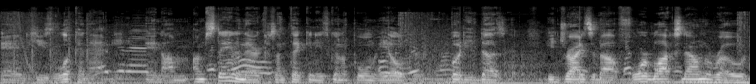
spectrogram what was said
and he's looking at me. And I'm, I'm standing there because I'm thinking he's going to pull me over, but he doesn't. He drives about four blocks down the road,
